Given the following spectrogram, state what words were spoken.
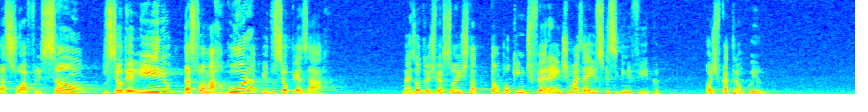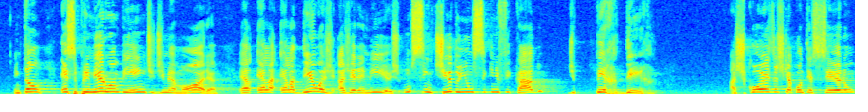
da sua aflição, do seu delírio, da sua amargura e do seu pesar. Nas outras versões está tá um pouquinho diferente, mas é isso que significa. Pode ficar tranquilo. Então, esse primeiro ambiente de memória, ela, ela, ela deu a, a Jeremias um sentido e um significado perder. As coisas que aconteceram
